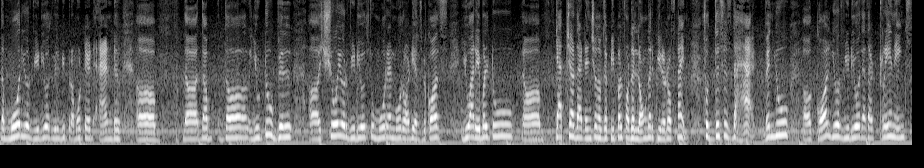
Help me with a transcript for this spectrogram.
the more your videos will be promoted and the the the youtube will uh, show your videos to more and more audience because you are able to uh, capture the attention of the people for the longer period of time. So this is the hack. When you uh, call your videos as a trainings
